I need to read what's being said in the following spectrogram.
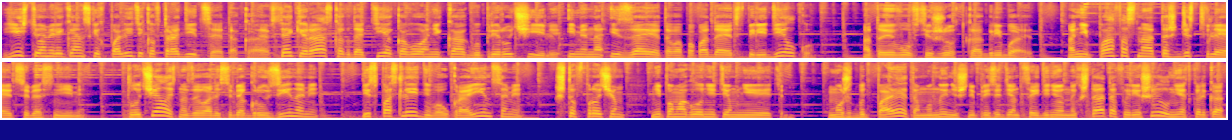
Есть у американских политиков традиция такая. Всякий раз, когда те, кого они как бы приручили, именно из-за этого попадают в переделку, а то и вовсе жестко огребают, они пафосно отождествляют себя с ними. Случалось, называли себя грузинами, из последнего – украинцами, что, впрочем, не помогло ни тем, ни этим. Может быть, поэтому нынешний президент Соединенных Штатов и решил несколько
